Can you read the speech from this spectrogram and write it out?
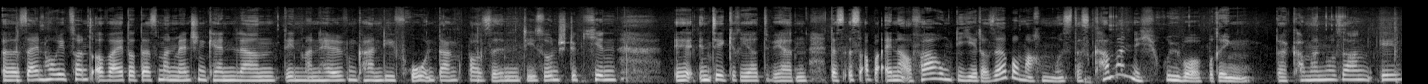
äh, seinen Horizont erweitert, dass man Menschen kennenlernt, denen man helfen kann, die froh und dankbar sind, die so ein Stückchen äh, integriert werden. Das ist aber eine Erfahrung, die jeder selber machen muss. Das kann man nicht rüberbringen. Da kann man nur sagen, ey,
